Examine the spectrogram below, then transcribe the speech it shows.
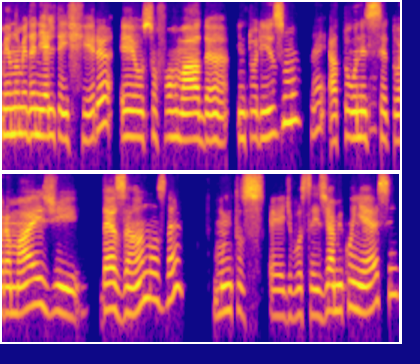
Meu nome é Daniele Teixeira, eu sou formada em turismo, né? atuo nesse setor há mais de 10 anos, né? muitos é, de vocês já me conhecem,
